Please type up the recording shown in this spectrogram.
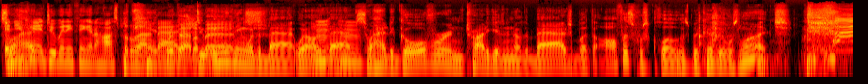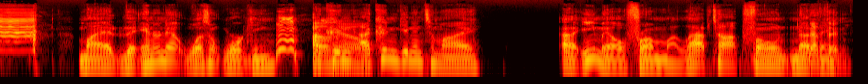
So and you had- can't do anything in a hospital without a badge. Without a do anything with a badge. badge without a badge. So I had to go over and try to get another badge, but the office was closed because it was lunch. my the internet wasn't working. I Oh, couldn't no. I couldn't get into my uh, email from my laptop, phone, nothing. Nothing.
